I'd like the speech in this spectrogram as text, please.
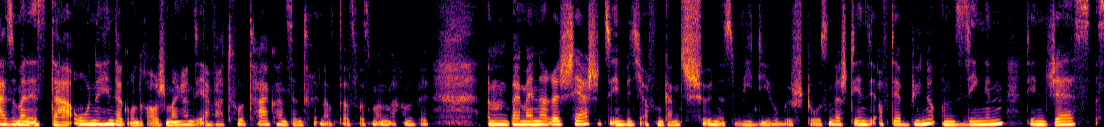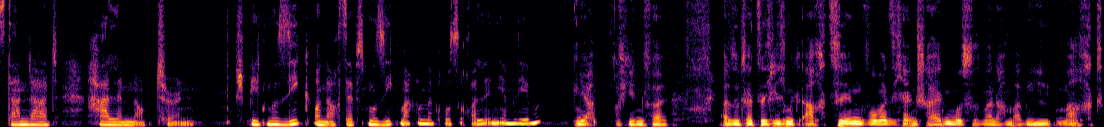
Also man ist da ohne Hintergrundrauschen. Man kann sich einfach total konzentrieren auf das, was man machen will. Ähm, bei meiner Recherche zu ihm bin ich auf ein ganz schönes Video gestoßen. Da stehen sie auf der Bühne und singen den Jazz-Standard Harlem Nocturne. Spielt Musik und auch selbst Musik machen eine große Rolle in ihrem Leben? Ja, auf jeden Fall. Also tatsächlich mit 18, wo man sich ja entscheiden muss, was man nach dem Abi macht,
